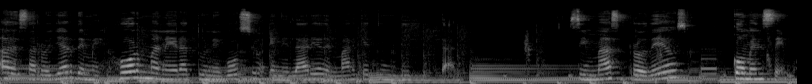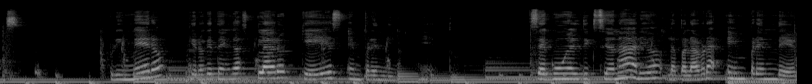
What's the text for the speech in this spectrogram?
a desarrollar de mejor manera tu negocio en el área de marketing digital. Sin más rodeos, comencemos. Primero, quiero que tengas claro qué es emprendimiento. Según el diccionario, la palabra emprender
